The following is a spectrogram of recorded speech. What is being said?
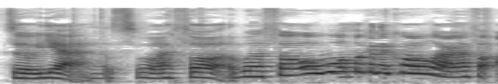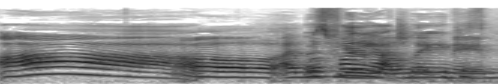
So yeah, so I thought. Well, I thought, oh, what am I gonna call her? I thought, ah. Oh, I love was funny, actually,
